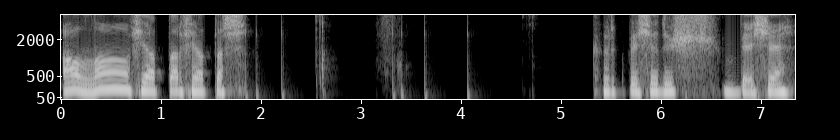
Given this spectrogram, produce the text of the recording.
Allah fiyatlar fiyatlar. 45'e düş. 5'e.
